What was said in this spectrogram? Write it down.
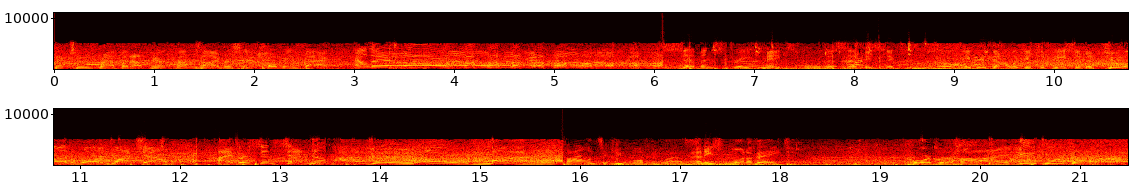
Sixers wrap it up. Here comes Iverson. Kobe's back. Alley-oop. Seven straight makes for the 76ers. Iguodala gets a piece of it. Two on one. Watch out. Iverson setting up Andre. Oh, my. Collins to keep him off the glass. And he's one of eight. Korver high. Iguodala.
